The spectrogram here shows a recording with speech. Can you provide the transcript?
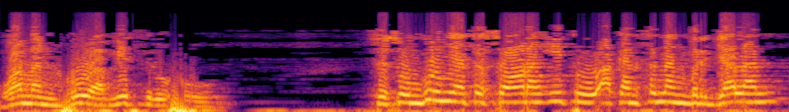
wa man huwa mithluhu." Sesungguhnya seseorang itu akan senang berjalan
